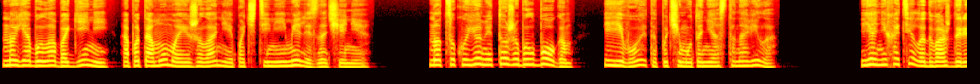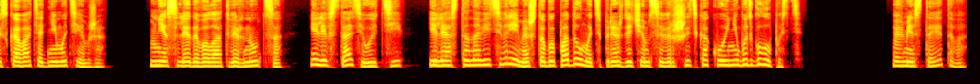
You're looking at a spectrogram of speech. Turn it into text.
но я была богиней, а потому мои желания почти не имели значения. Но Цукуйоми тоже был богом, и его это почему-то не остановило. Я не хотела дважды рисковать одним и тем же. Мне следовало отвернуться или встать и уйти, или остановить время, чтобы подумать, прежде чем совершить какую-нибудь глупость. Вместо этого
